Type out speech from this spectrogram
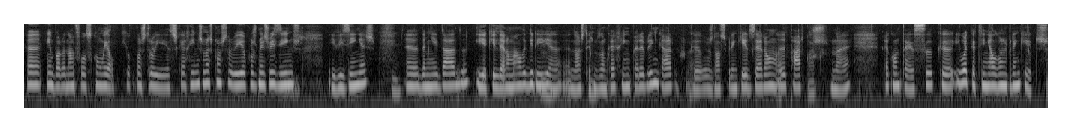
Uh, embora não fosse com ele que eu construía esses carrinhos, mas construía com os meus vizinhos e vizinhas uh, da minha idade e aquilo era uma alegria hum. nós termos um carrinho para brincar porque é. os nossos brinquedos eram uh, parcos, Parco. não é? Acontece que eu até tinha alguns brinquedos,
